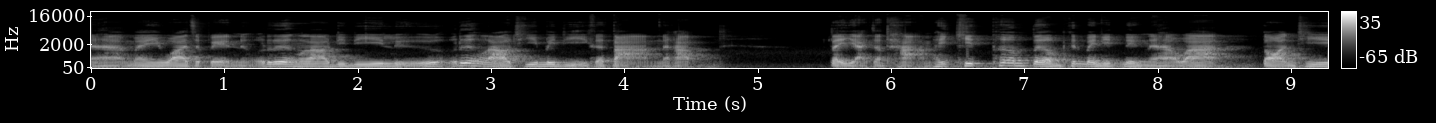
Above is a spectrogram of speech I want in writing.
นะฮะไม่ว่าจะเป็นเรื่องราวดีๆ หรือเรื่องราวที่ไม่ดีก็ตามนะครับ แต่อยากจะถามให้คิดเพิ่มเติมขึ้นไปนิดนึงนะฮะว่า ตอนที่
